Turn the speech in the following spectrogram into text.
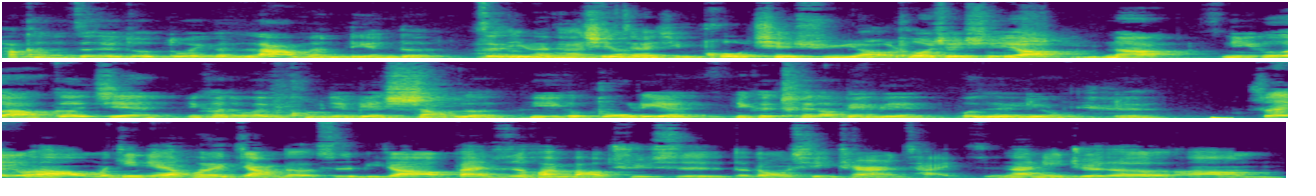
他可能真的就多一个拉门帘的这个。因为他现在已经迫切需要了。迫切需要，嗯、那你如果要隔间，你可能会空间变少了，你一个布帘，你可以推到边边或者用，对。所以啊、呃，我们今年会讲的是比较，反正就是环保趋势的东西，天然材质。那你觉得，嗯？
